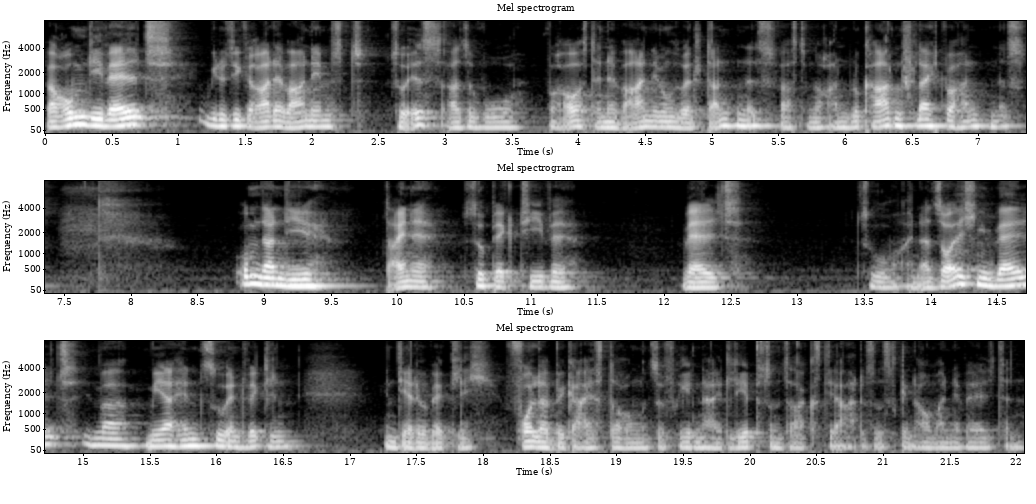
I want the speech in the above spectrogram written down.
warum die Welt, wie du sie gerade wahrnimmst, so ist, also wo, woraus deine Wahrnehmung so entstanden ist, was da noch an Blockaden vielleicht vorhanden ist, um dann die deine subjektive Welt zu einer solchen Welt immer mehr hinzuentwickeln, in der du wirklich voller Begeisterung und Zufriedenheit lebst und sagst, ja, das ist genau meine Welt. Denn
